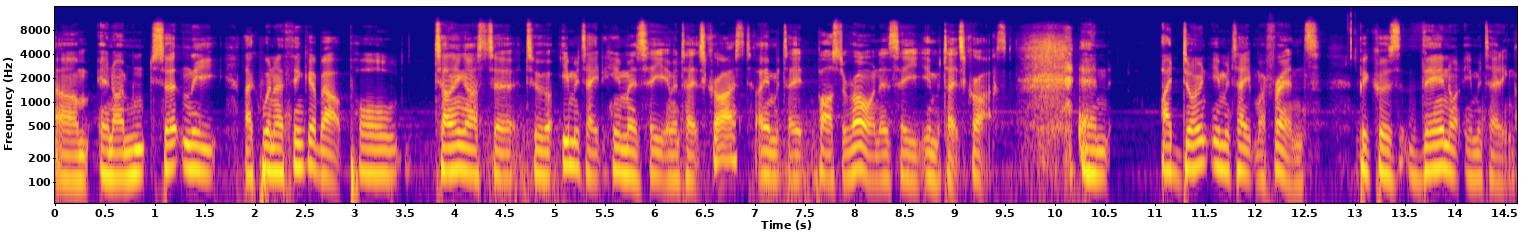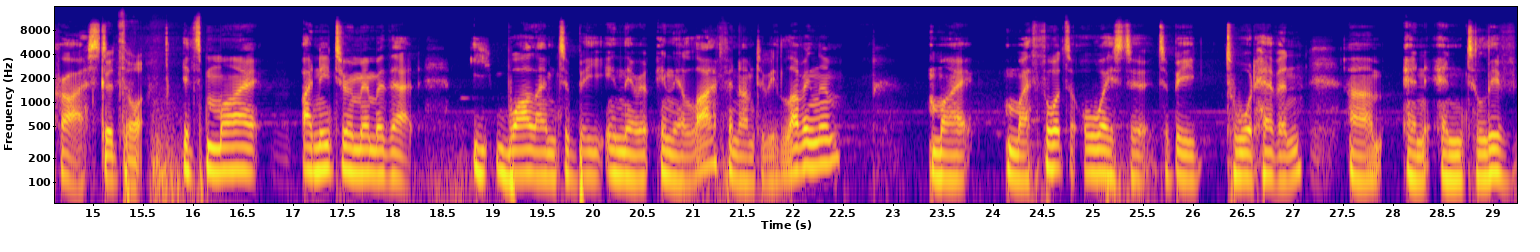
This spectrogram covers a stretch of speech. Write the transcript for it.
Um, and I'm certainly like when I think about Paul telling us to to imitate him as he imitates Christ. I imitate Pastor Rowan as he imitates Christ, and I don't imitate my friends because they're not imitating Christ. good thought It's my I need to remember that while I'm to be in their in their life and I'm to be loving them, my my thoughts are always to to be toward heaven, um, and and to live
